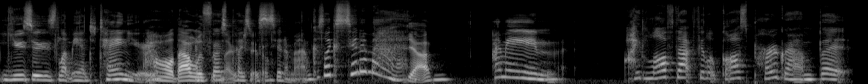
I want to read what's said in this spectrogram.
Yuzu's Let Me Entertain You. Oh, that was first place too. was Cinnamon. Because, like, Cinnamon. yeah. I mean, I love that Philip Glass program, but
